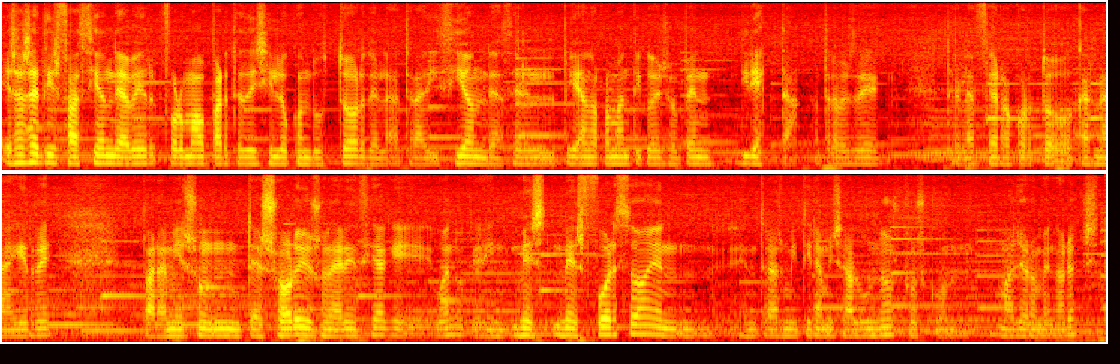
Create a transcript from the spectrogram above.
esa satisfacción de haber formado parte del hilo conductor de la tradición de hacer el piano romántico de Chopin directa a través de, de Ferro Cortot, Carmen Aguirre, para mí es un tesoro y es una herencia que, bueno, que me, esfuerzo en, en, transmitir a mis alumnos pues, con mayor o menor éxito.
